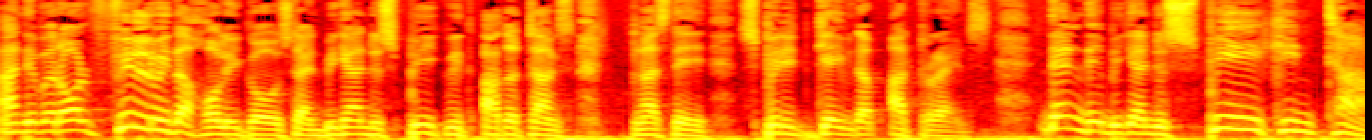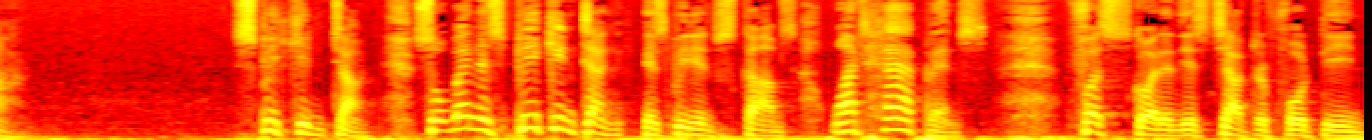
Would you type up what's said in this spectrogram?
and they were all filled with the holy ghost and began to speak with other tongues as the spirit gave them utterance. Then they began to speak in tongue. Speak in tongue. So when a speaking tongue experience comes. What happens? First corinthians chapter 14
